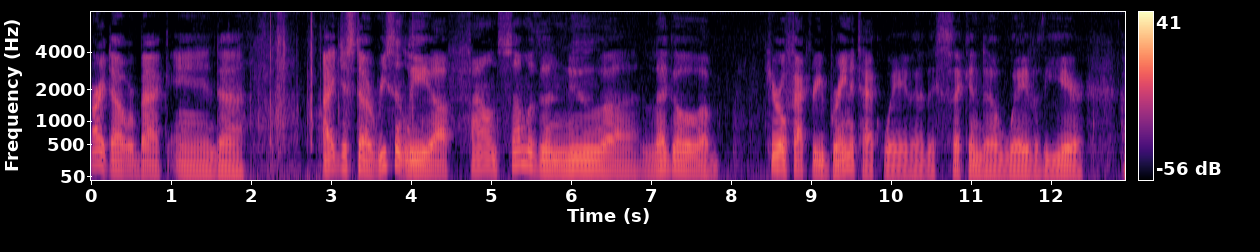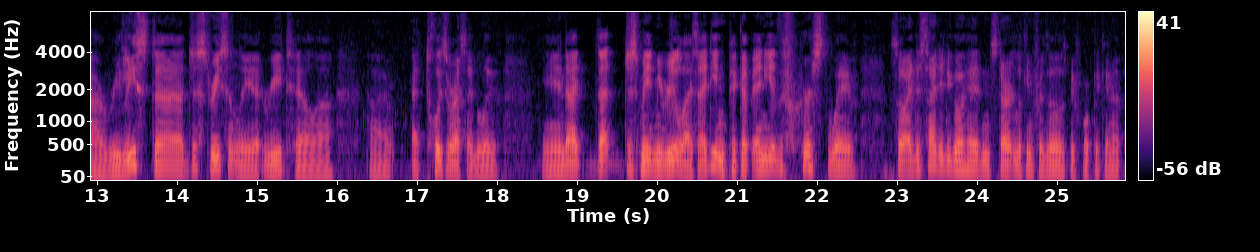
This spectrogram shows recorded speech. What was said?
Alright now we're back and uh, I just uh, recently uh, found some of the new uh, Lego uh, Hero Factory Brain Attack wave, uh, the second uh, wave of the year, released just recently at retail at Toys R Us, I believe. And I that just made me realize I didn't pick up any of the first wave, so I decided to go ahead and start looking for those before picking up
